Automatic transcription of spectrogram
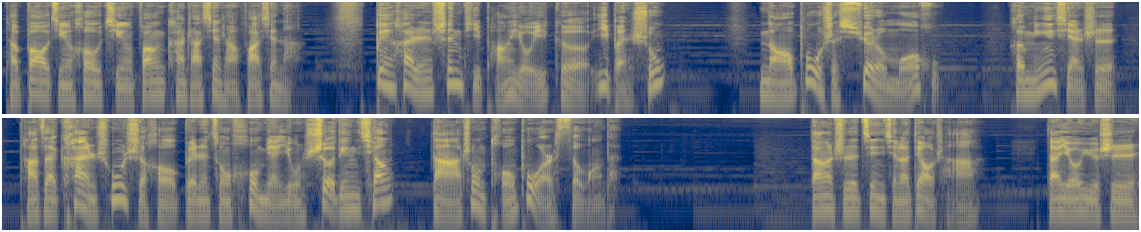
他报警后，警方勘查现场发现呢，被害人身体旁有一个一本书，脑部是血肉模糊。很明显是他在看书时候被人从后面用射钉枪打中头部而死亡的。当时进行了调查，但由于是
